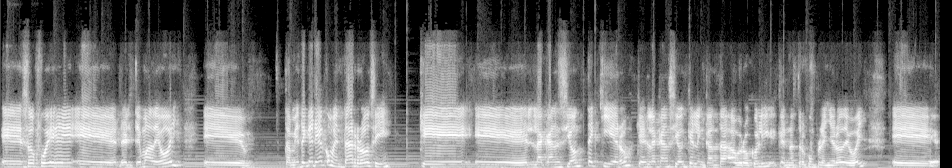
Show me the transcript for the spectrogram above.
eso fue eh, el tema de hoy. Eh, también te quería comentar, Rosy, que eh, la canción Te Quiero, que es la canción que le encanta a Broccoli, que es nuestro cumpleañero de hoy, eh,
